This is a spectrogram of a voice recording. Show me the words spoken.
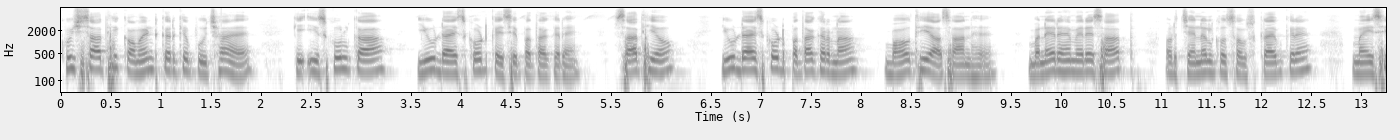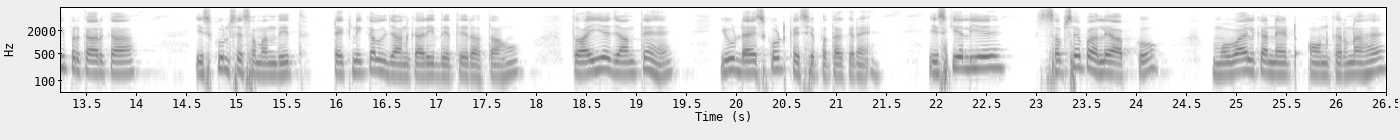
कुछ साथी कमेंट करके पूछा है कि स्कूल का यू डाइस कोड कैसे पता करें। साथियों, यू डाइस कोड पता करना बहुत ही आसान है। बने रहें मेरे साथ और चैनल को सब्सक्राइब करें। मैं इसी प्रकार का स्कूल से संबंधित टेक्निकल जानकारी देते रहता हूँ। तो आइए जानते हैं यू डैश कोड कैसे पता करें। इसके लिए सबसे पहले आपको मोबाइल का नेट ऑन करना है।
